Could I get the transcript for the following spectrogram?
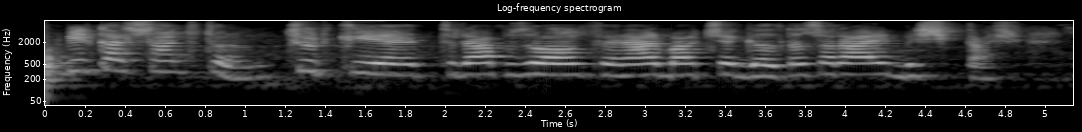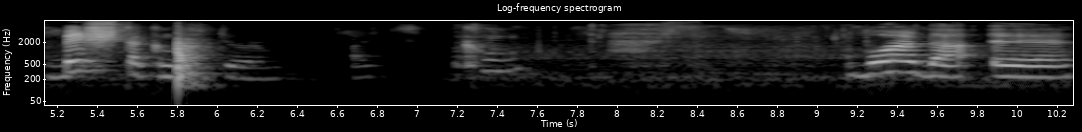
Birkaç tane tutuyorum. Türkiye, Trabzon, Fenerbahçe, Galatasaray, Beşiktaş. Beş takım tutuyorum. Bu arada e,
